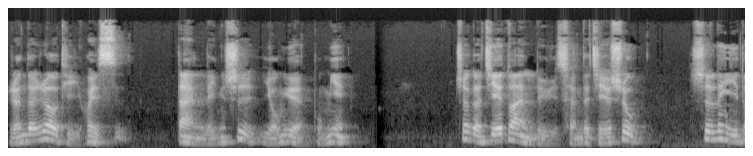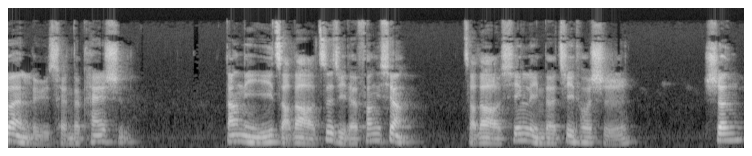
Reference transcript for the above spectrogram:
人的肉体会死。但灵是永远不灭。这个阶段旅程的结束，是另一段旅程的开始。当你已找到自己的方向，找到心灵的寄托时，生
